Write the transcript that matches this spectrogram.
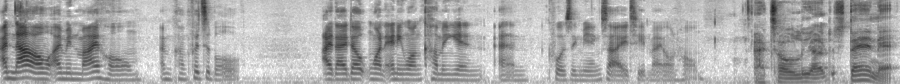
And now I'm in my home, I'm comfortable, and I don't want anyone coming in and causing me anxiety in my own home. i totally understand that.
